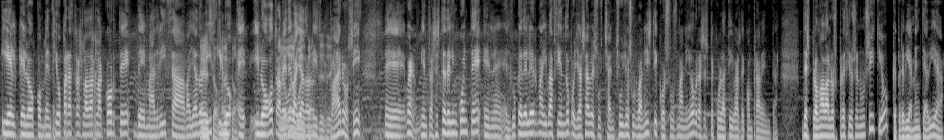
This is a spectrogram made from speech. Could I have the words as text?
y el que lo convenció para trasladar la corte de Madrid a Valladolid Eso, y, lo- eh, y luego otra Y vez luego de de Valladolid. sí. Claro, sí. Eh, bueno, mientras este delincuente, el, el duque de Lerma, iba haciendo, pues ya sabes, sus chanchullos urbanísticos, sus maniobras especulativas de compraventa. Desplomaba los precios en un sitio que previamente había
